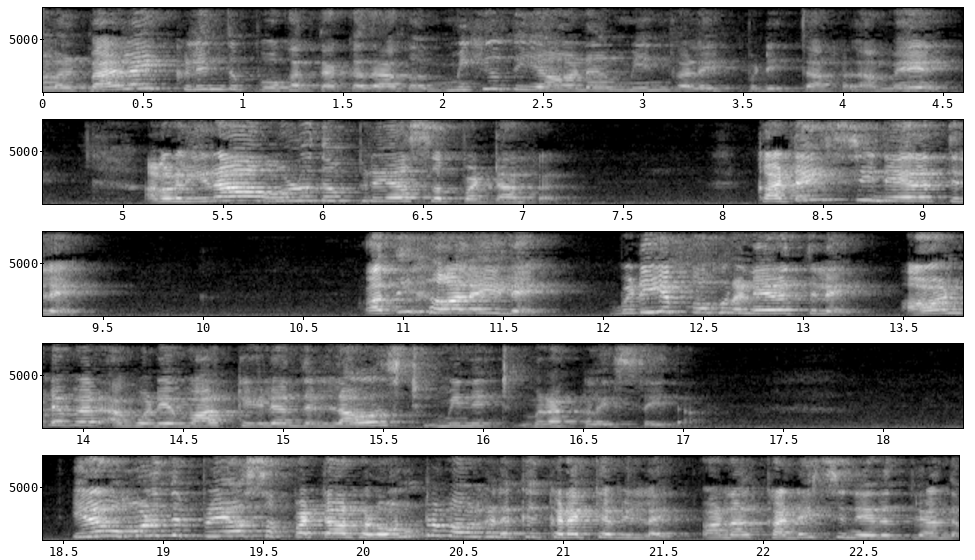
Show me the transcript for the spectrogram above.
அவர்கள் வலை கிழிந்து போகத்தக்கதாக மிகுதியான மீன்களை பிடித்தார்களாமே. அவர்கள் இரா முழுதும் பிரயாசப்பட்டார்கள். கடைசி நேரத்திலே அதிகாலையிலே விடிய போகிற நேரத்திலே ஆண்டவர் அவருடைய வாழ்க்கையில அந்த லாஸ்ட் மினிட் மிரக்கலை செய்தார். இரவு முழுதும் பிரயாசப்பட்டார்கள். ஒன்று இவருக்கு கிடைக்கவில்லை. ஆனால் கடைசி நேரத்தில் அந்த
